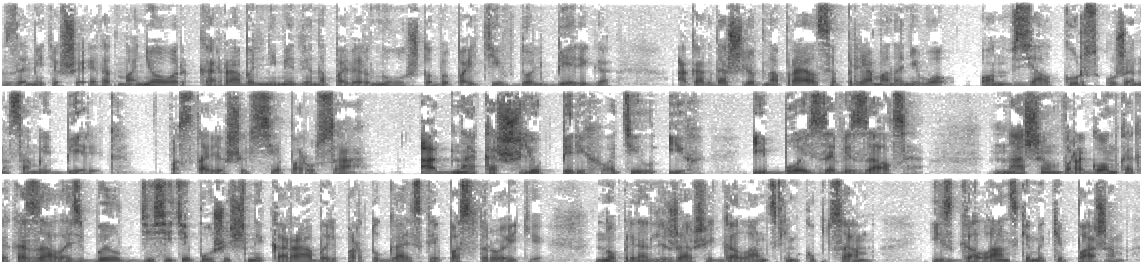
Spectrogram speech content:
Заметивший этот маневр, корабль немедленно повернул, чтобы пойти вдоль берега, а когда шлюп направился прямо на него, он взял курс уже на самый берег, поставивший все паруса. Однако шлюп перехватил их, и бой завязался. Нашим врагом, как оказалось, был десятипушечный корабль португальской постройки, но принадлежавший голландским купцам и с голландским экипажем.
